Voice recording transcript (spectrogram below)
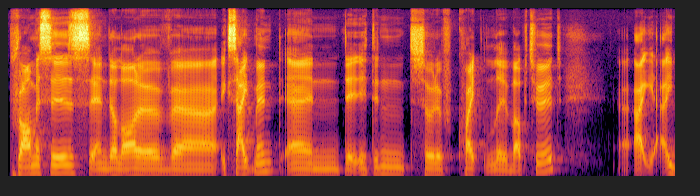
promises and a lot of uh, excitement, and it didn't sort of quite live up to it. I, I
